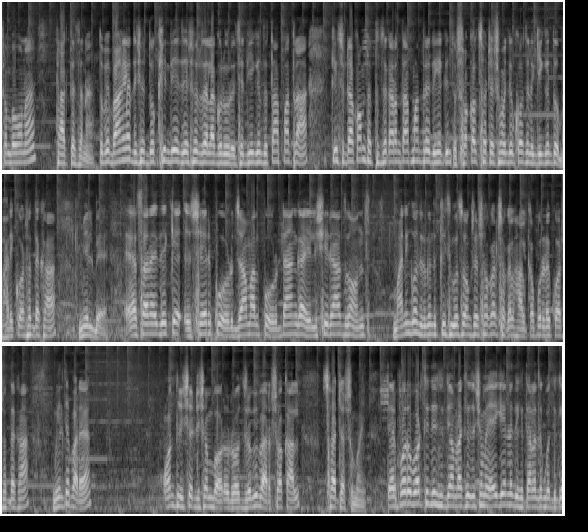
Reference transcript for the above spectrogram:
সম্ভাবনা থাকতেছে না। তবে বাংলাদেশের দক্ষিণ দিয়ে যেসব জেলাগুলো রয়েছে দিয়ে কিন্তু তাপমাত্রা কিছুটা কম থাকতেছে, কারণ তাপমাত্রার দিকে কিন্তু সকাল ছটার সময় দিকে কোথাও গিয়ে কিন্তু ভারী কুয়াশা দেখা মিলবে। এছাড়া এদিকে শেরপুর, জামালপুর, টাঙ্গাইল, সিরাজগঞ্জ, মানিকগঞ্জের কিন্তু কিছু কিছু অংশে সকাল সকাল হালকা পরিমাণে কুয়াশা দেখা মিলতে পারে। উনত্রিশে ডিসেম্বর, রোজ রবিবার সকাল ছয়টার সময়। তার পরবর্তীতে যদি আমরা কিছু সময় এগিয়ে এনে দেখি, তাহলে দেখব দিকে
